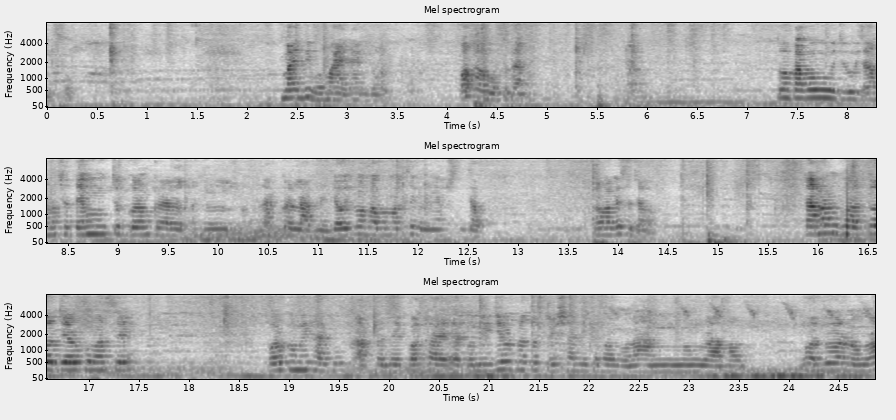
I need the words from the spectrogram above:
কিছু। মাই দিব, মায়ের একদম। কথা বলতে দেন তোমার বাবা ওই যে আমার সাথে এমন চোখ গরম করে রাগ করে লাভ নেই। যাও তোমার বাবা মার থেকে নিয়ে আসতে যাও। তোমার কাছে যাও। তো আমার ঘর তো যেরকম আছে, ওরকমই থাকুক। আপনাদের কথায় এত নিজের উপরে তো প্রেশার নিতে পারব না। আমি নোংরা, আমার ঘর দুয়ার নোংরা,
